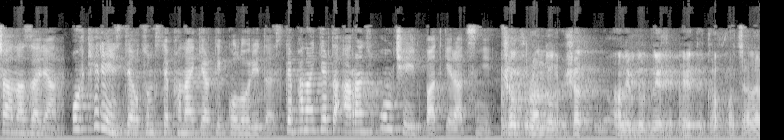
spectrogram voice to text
Շանազարյան, ովքեր էին ստեղծում Ստեփանակերտի կոլորիտը։ Ստեփանակերտը առանց ում չէիք պատկերացնի։ Չոքրանդոն շատ անեկդոտներ հետ կապված է։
